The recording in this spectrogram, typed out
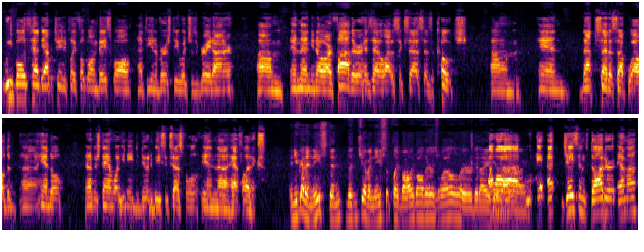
we both had the opportunity to play football and baseball at the university, which is a great honor. Um, and then, you know, our father has had a lot of success as a coach Um, and that set us up well to uh, handle and understand what you need to do to be successful in uh, athletics. And you've got a niece, didn't, didn't you have a niece that played volleyball there as well, or did I Uh, uh, Jason's daughter Emma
